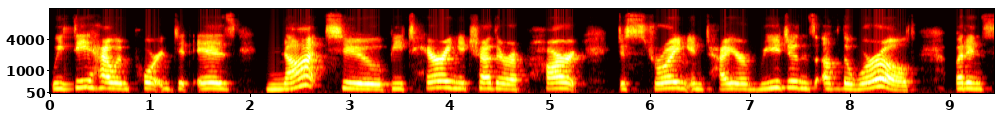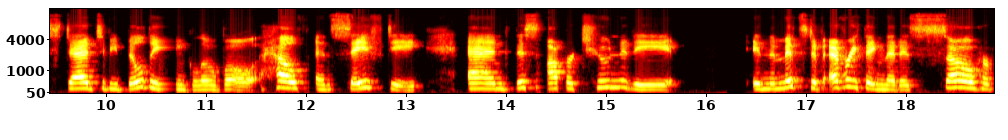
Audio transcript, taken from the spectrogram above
We see how important it is not to be tearing each other apart, destroying entire regions of the world, but instead to be building global health and safety. And this opportunity in the midst of everything that is so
